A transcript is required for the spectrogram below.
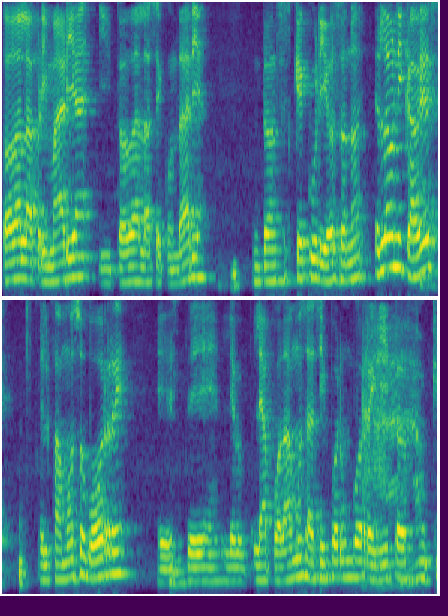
toda la primaria y toda la secundaria. Entonces, qué curioso, ¿no? Es la única vez, el famoso borre, este, le, apodamos así por un borreguito. Ah, ok,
